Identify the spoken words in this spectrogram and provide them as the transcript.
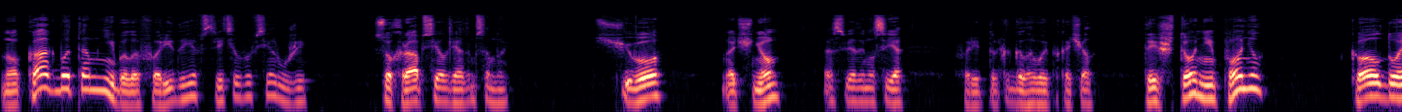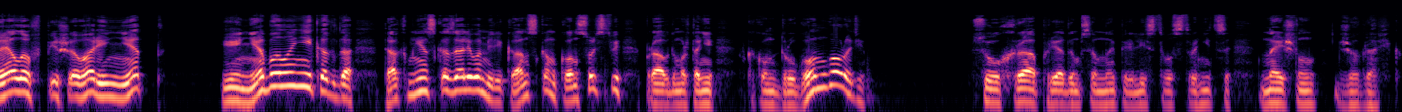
Но как бы там ни было, Фарида я встретил во всеоружии. Сухраб сел рядом со мной. — С чего начнем? — осведомился я. Фарид только головой покачал. — Ты что, не понял? Колдуэлов в Пешаваре нет и не было никогда. Так мне сказали в американском консульстве. Правда, может, они в каком-то другом городе? Сухраб рядом со мной перелистывал страницы National Geographic.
